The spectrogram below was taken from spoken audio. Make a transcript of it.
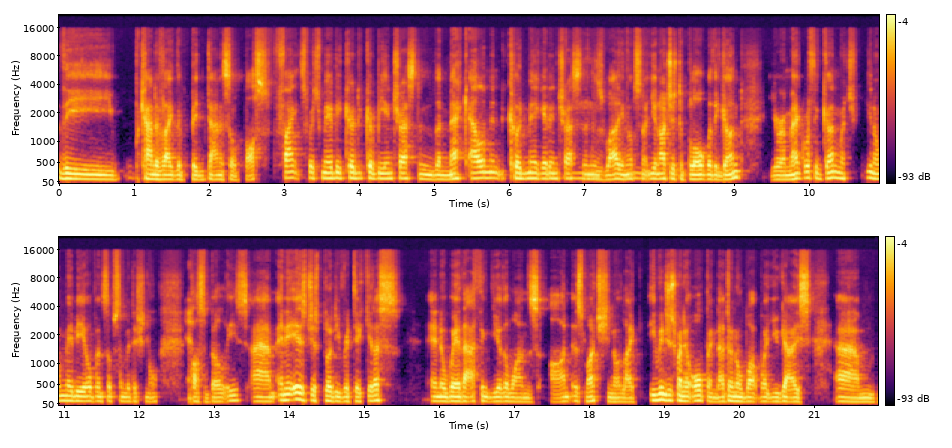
the kind of like the big dinosaur boss fights, which maybe could could be interesting. The mech element could make it interesting as well. You know, it's not you're not just a bloke with a gun; you're a mech with a gun, which you know maybe opens up some additional Yeah. possibilities. Um, and it is just bloody ridiculous in a way that I think the other ones aren't as much. You know, like even just when it opened, I don't know what what you guys um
